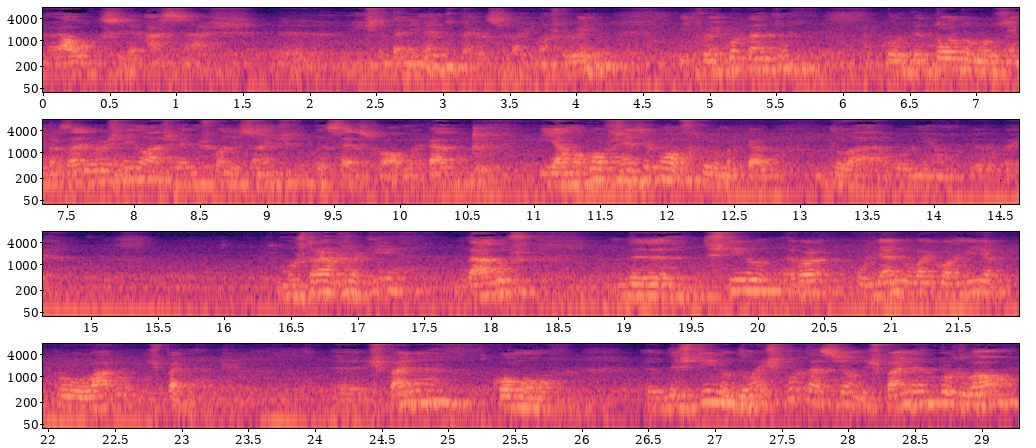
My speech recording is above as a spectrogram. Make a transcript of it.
não, é, algo que se hace eh, instantaneamente, mas se vai construindo e foi importante porque todos os empresários hoje têm lá as mesmas condições de acesso ao mercado e há uma convergência com o futuro mercado da União Europeia. Mostramos aqui dados de destino, agora olhando a economia pelo lado de Espanha. Eh, Espanha, como destino da exportação de Espanha, Portugal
